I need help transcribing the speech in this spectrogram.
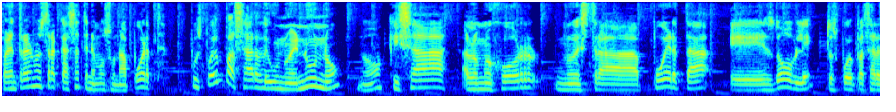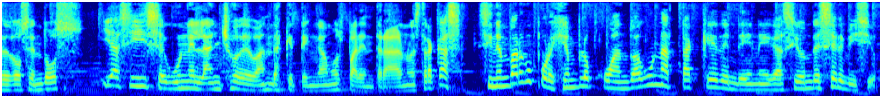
para entrar en nuestra casa tenemos una puerta. Pues pueden pasar de uno en uno, ¿no? Quizá a lo mejor nuestra puerta es doble, entonces puede pasar de dos en dos y así según el ancho de banda que tengamos para entrar a nuestra casa. Sin embargo, por ejemplo, cuando hago un ataque de denegación de servicio,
